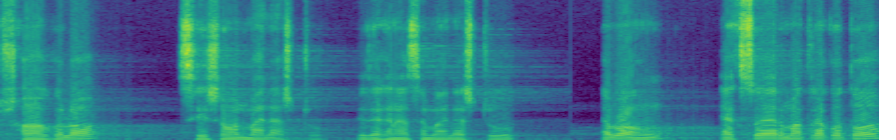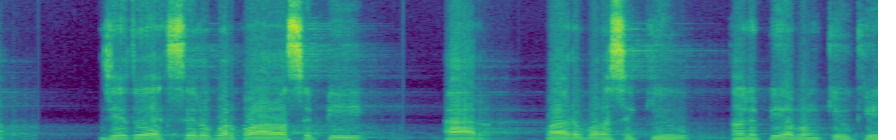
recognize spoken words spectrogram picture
সহগ হলো সি সমান মাইনাস টু যেখানে আছে মাইনাস টু এবং ওয়াই এর মাত্রা কত? যেহেতু এক্সের উপর পাওয়ার আছে পি আর ওয়াই এর উপর আছে কিউ তাহলে পি এবং কিউ কে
